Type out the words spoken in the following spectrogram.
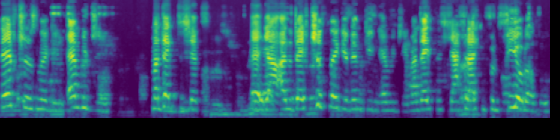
Dave Chisney gegen MVG. Man denkt sich jetzt, äh, ja, also Dave Chisney gewinnt gegen MVG. Man denkt sich, ja, vielleicht ein 5-4 oder so.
